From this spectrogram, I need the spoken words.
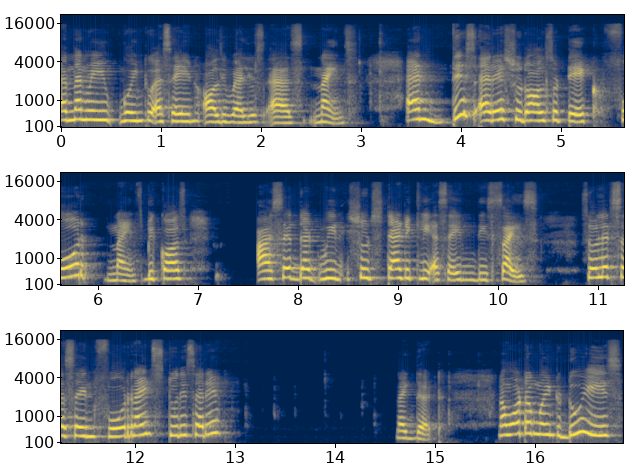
And then we're going to assign all the values as nines. And this array should also take four nines because I said that we should statically assign the size. So let's assign four nines to this array. Like that. Now what I'm going to do is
